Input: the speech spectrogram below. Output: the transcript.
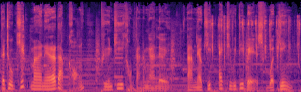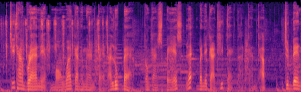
แต่ถูกคิดมาในระดับของพื้นที่ของการทำงานเลย ตามแนวคิด Activity Based Working ที่ทางแบรนด์เนี่ยมองว่าการทำงานแต่ละรูปแบบต้องการ Space และบรรยากาศที่แตกต่างกันครับ จุดเด่น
